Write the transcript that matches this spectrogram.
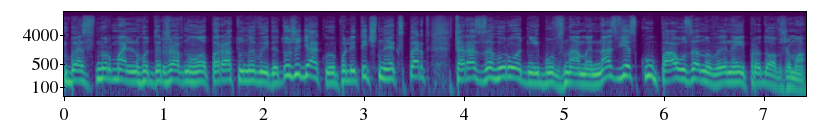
без нормального державного апарату не вийде. Дуже дякую. Політичний експерт Тарас Загородній був з нами на зв'язку. Пауза новини і продовжимо.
